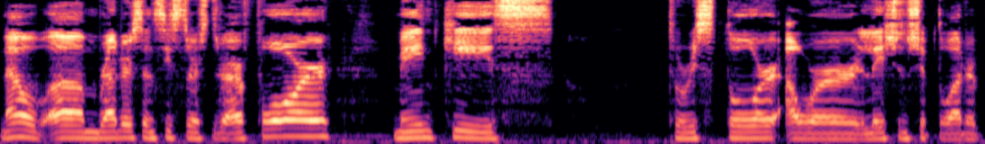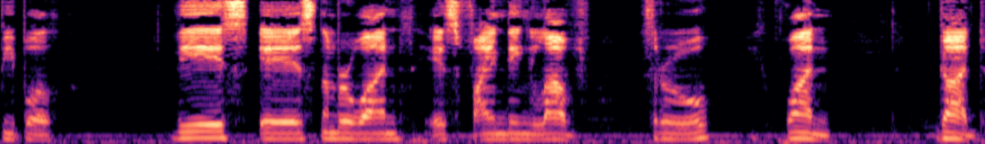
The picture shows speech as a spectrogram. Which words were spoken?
Now, um, brothers and sisters, there are four main keys to restore our relationship to other people this is number one is finding love through one god.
